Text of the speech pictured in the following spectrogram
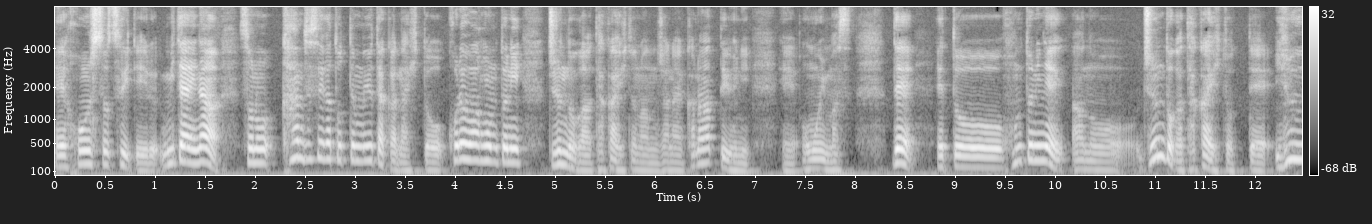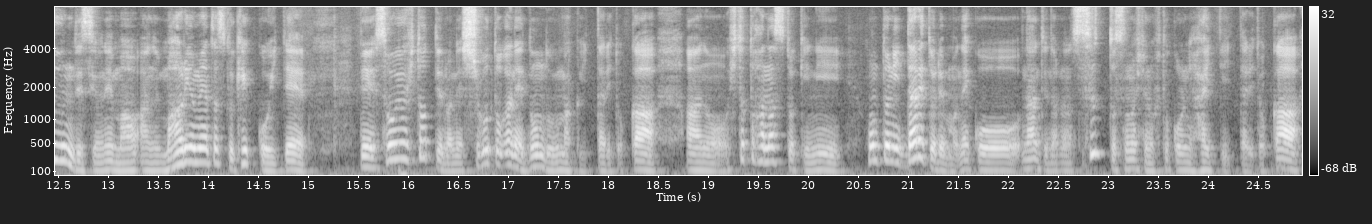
えー本質をついているみたいなその感受性がとっても豊かな人これは本当に純度が高い人なんじゃないかなっていうふうに、えー思います。でえっと本当にねあの純度が高い人っているんですよね、まあの周りを見渡すと結構いて。でそういう人っていうのはね仕事がねどんどんうまくいったりとかあの人と話す時に本当に誰とでもねこうなんて言うんだろうなスッとその人の懐に入っていったりとか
